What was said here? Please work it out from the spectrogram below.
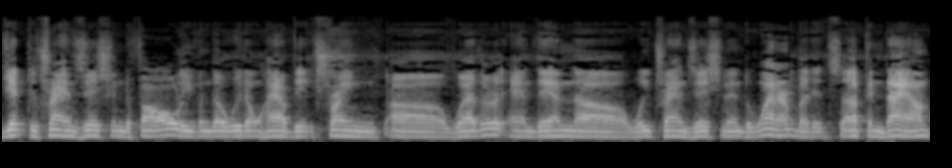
get to transition to fall, even though we don't have the extreme uh, weather, and then uh, we transition into winter, but it's up and down.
